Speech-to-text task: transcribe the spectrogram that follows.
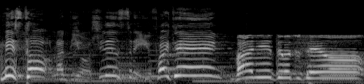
미스터 라디오 시즌 3 파이팅! 많이 들어주세요.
